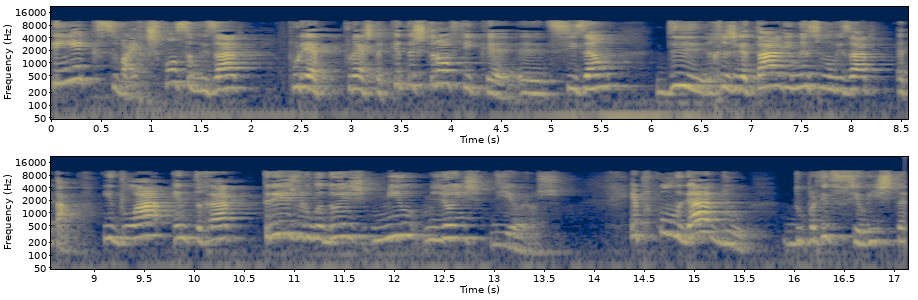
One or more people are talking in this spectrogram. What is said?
quem é que se vai responsabilizar por, esta catastrófica uh, decisão de resgatar e nacionalizar a TAP? e de lá enterrar 3,2 mil milhões de euros. É porque o legado do Partido Socialista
